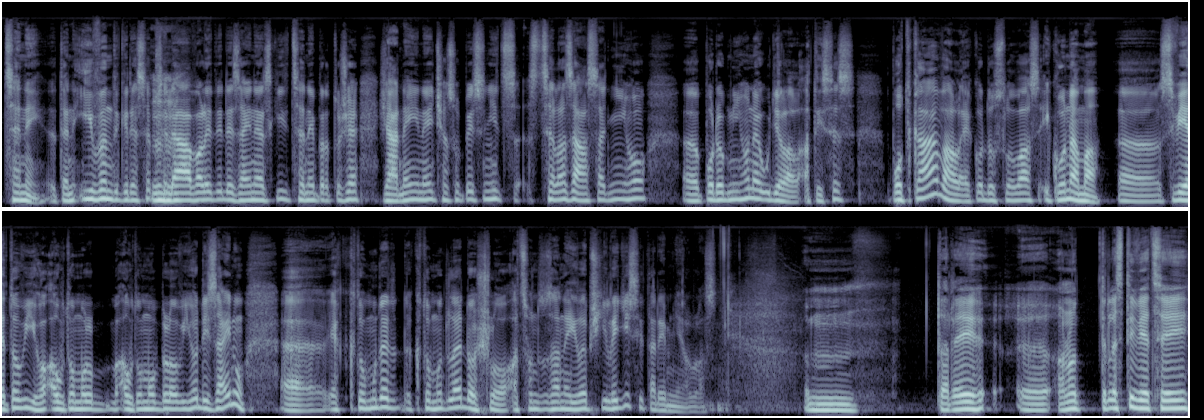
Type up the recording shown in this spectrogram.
ceny, ten event, kde se Mhm. předávaly ty designerské ceny, protože žádný jiný časopis nic zcela zásadního eh, podobného neudělal. A ty ses potkával jako doslova s ikonama světového automo- automobilového designu. Jak k, tomu, k tomuhle došlo a co za nejlepší lidi si tady měl vlastně? Um, tady, uh, ono, tyhle ty věci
